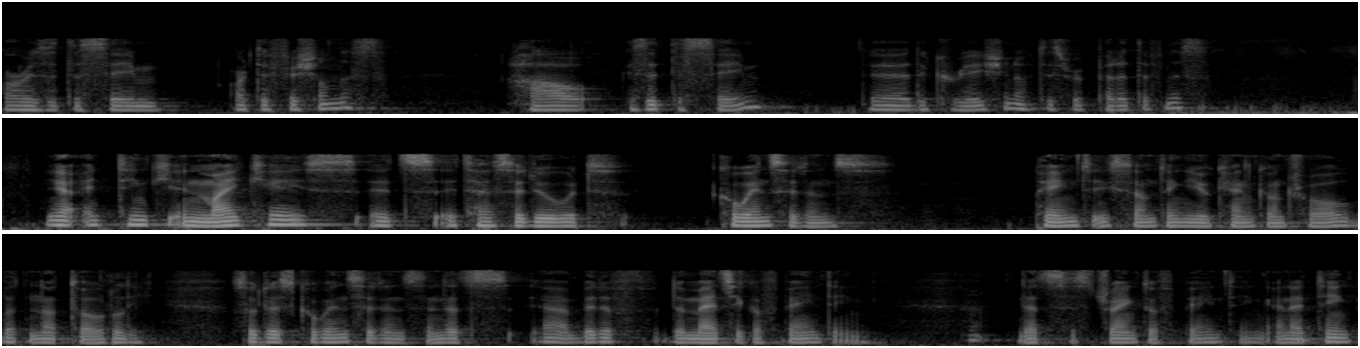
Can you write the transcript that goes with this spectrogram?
or is it the same artificialness? How is it the same, the the creation of this repetitiveness? Yeah, I think in my case, it's it has to do with coincidence. Paint is something you can control, but not totally. So there's coincidence, and that's yeah, a bit of the magic of painting. Yeah. That's the strength of painting. And I think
